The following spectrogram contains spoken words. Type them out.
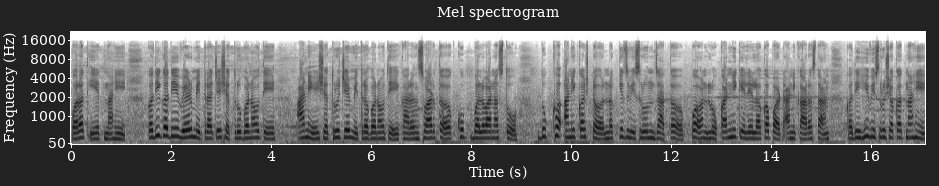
परत येत नाही. कधीकधी वेळ मित्राचे शत्रू बनवते आणि शत्रूचे मित्र बनवते कारण स्वार्थ खूप बलवान असतो. दुःख आणि कष्ट नक्कीच विसरून जातं पण लोकांनी केलेलं कपट आणि कारस्थान कधीही विसरू शकत नाही.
